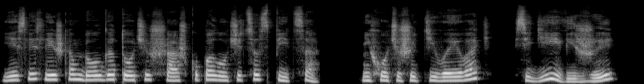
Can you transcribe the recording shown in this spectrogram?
«Если слишком долго точишь шашку, получится спица. Не хочешь идти воевать? Сиди и вяжи».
